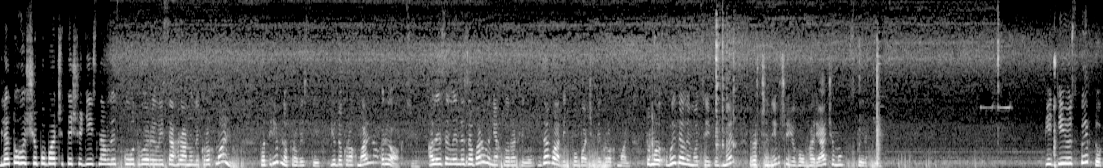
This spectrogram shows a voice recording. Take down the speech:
Для того, щоб побачити, що дійсно в листку утворилися гранули крохмалю, потрібно провести йодокрохмальну реакцію. Але зелене забарвлення хлорофілу завадить побачити крохмаль, тому видалимо цей пігмент, розчинивши його в гарячому спирті. Під дією спирту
